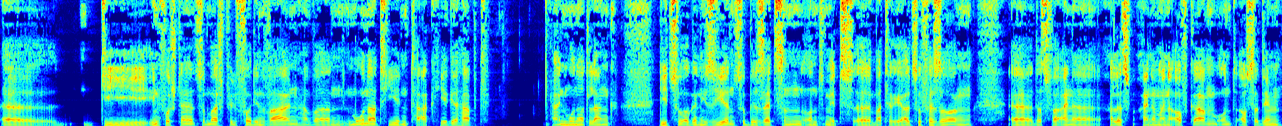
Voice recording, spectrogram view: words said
äh, die Infostände zum Beispiel vor den Wahlen haben wir einen Monat jeden Tag hier gehabt einen Monat lang die zu organisieren, zu besetzen und mit äh, Material zu versorgen. Äh, das war eine alles eine meiner Aufgaben und außerdem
